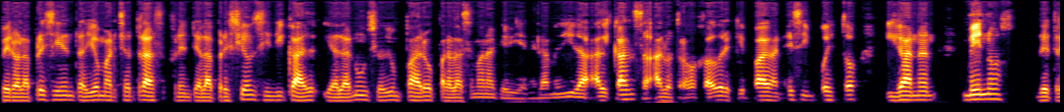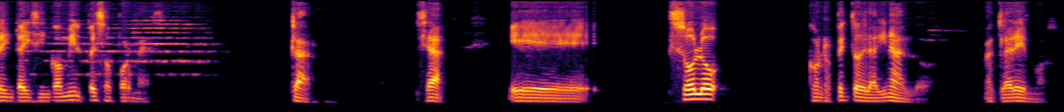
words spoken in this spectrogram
pero la presidenta dio marcha atrás frente a la presión sindical y al anuncio de un paro para la semana que viene. La medida alcanza a los trabajadores que pagan ese impuesto y ganan menos de 35 mil pesos por mes. Claro. O sea, eh, solo con respecto del aguinaldo, aclaremos.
